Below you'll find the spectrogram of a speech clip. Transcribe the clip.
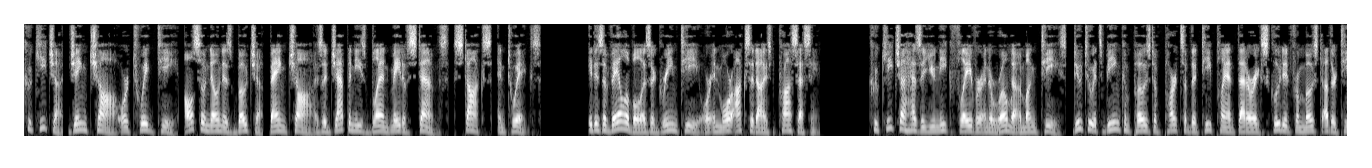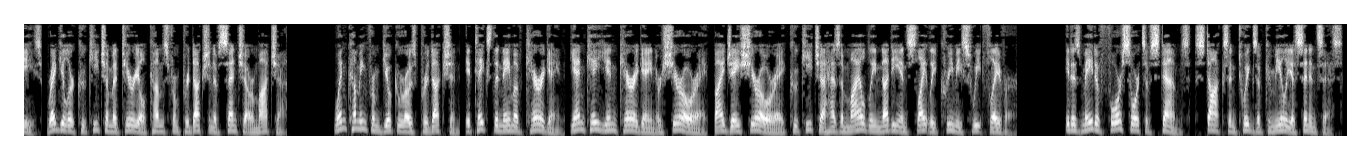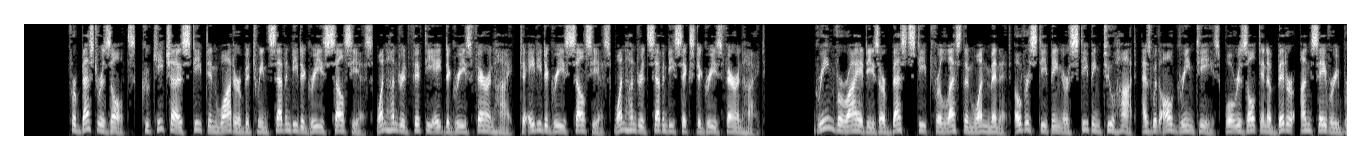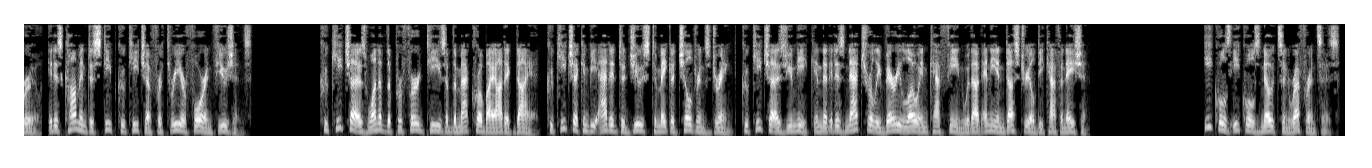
Kukicha, jing cha or twig tea, also known as bocha, bang cha is a Japanese blend made of stems, stalks, and twigs. It is available as a green tea or in more oxidized processing. Kukicha has a unique flavor and aroma among teas, due to its being composed of parts of the tea plant that are excluded from most other teas. Regular kukicha material comes from production of sencha or matcha. When coming from Gyokuro's production, it takes the name of Karigane, Yankei Yin Karigane or Shiroore. J. Shiroore kukicha has a mildly nutty and slightly creamy sweet flavor. It is made of four sorts of stems, stalks and twigs of Camellia sinensis. For best results, kukicha is steeped in water between 70 degrees Celsius (158 degrees Fahrenheit) to 80 degrees Celsius (176 degrees Fahrenheit). Green varieties are best steeped for less than one minute oversteeping or steeping too hot, as with all green teas, will result in a bitter, unsavory brew. It is common to steep kukicha for three or four infusions. Kukicha is one of the preferred teas of the macrobiotic diet. Kukicha can be added to juice to make a children's drink. Kukicha is unique in that it is naturally very low in caffeine without any industrial decaffeination. Notes and references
